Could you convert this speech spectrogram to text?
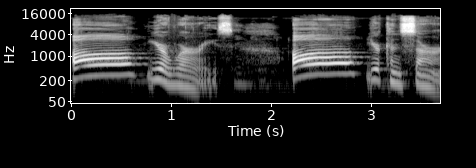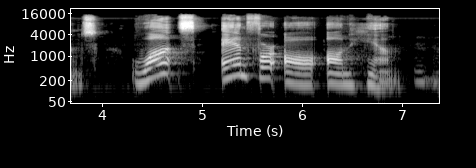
all your worries, all your concerns, once and for all on Him. Mm-hmm.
